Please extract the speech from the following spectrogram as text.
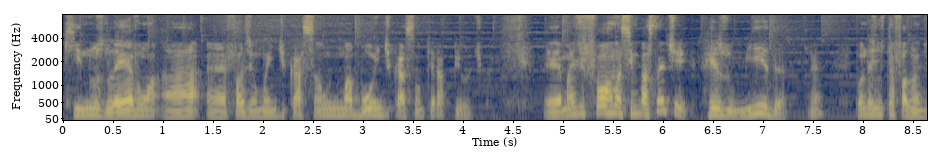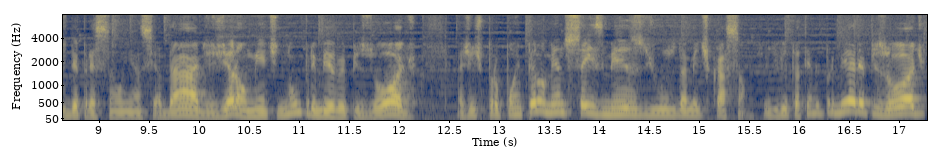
que nos levam a, a é, fazer uma indicação e uma boa indicação terapêutica. É, mas de forma assim bastante resumida, né? quando a gente está falando de depressão e ansiedade, geralmente num primeiro episódio a gente propõe pelo menos seis meses de uso da medicação. Se o indivíduo está tendo o primeiro episódio,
